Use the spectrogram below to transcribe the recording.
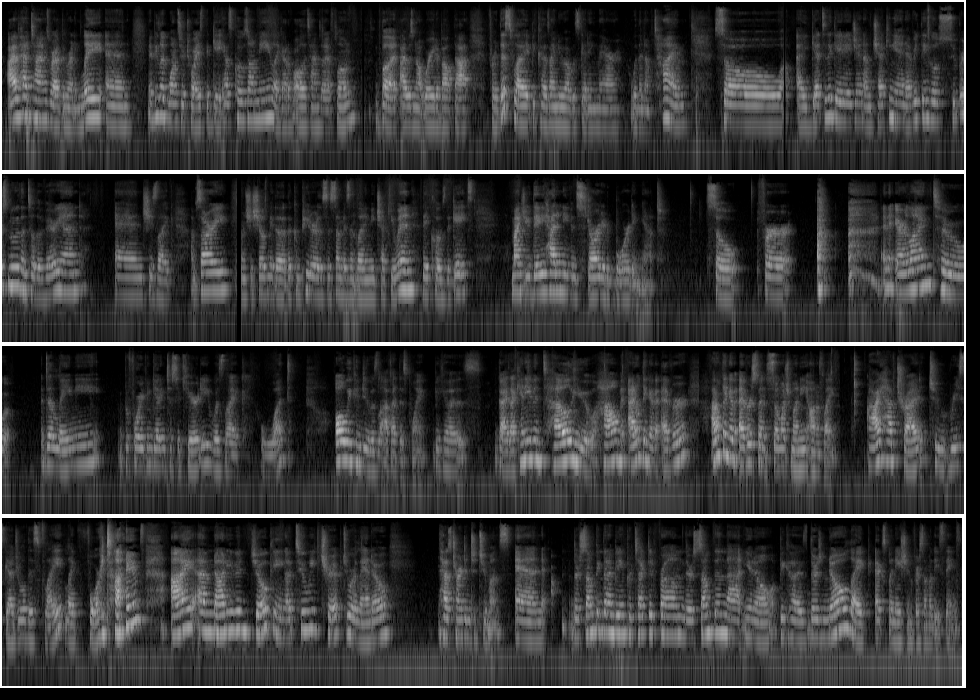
I've had times where I've been running late and maybe like once or twice the gate has closed on me, like out of all the times that I've flown. But I was not worried about that for this flight because I knew I was getting there with enough time. So I get to the gate agent, I'm checking in, everything goes super smooth until the very end. And she's like, I'm sorry. And she shows me the, the computer, the system isn't letting me check you in. They close the gates. Mind you, they hadn't even started boarding yet. So for an airline to delay me before even getting to security was like, what? All we can do is laugh at this point because, guys, I can't even tell you how I don't think I've ever I don't think I've ever spent so much money on a flight. I have tried to reschedule this flight like four times. I am not even joking. A two week trip to Orlando has turned into two months. And there's something that I'm being protected from. There's something that, you know, because there's no like explanation for some of these things.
